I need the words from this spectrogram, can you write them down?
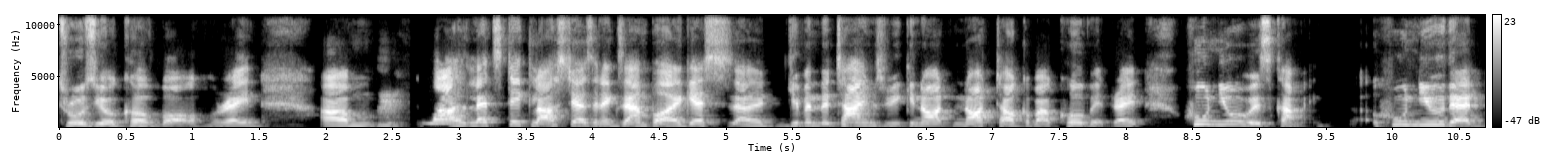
throws you a curveball, right? Um, hmm. let's take last year as an example. I guess, uh, given the times, we cannot not talk about COVID, right? Who knew it was coming? Who knew that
